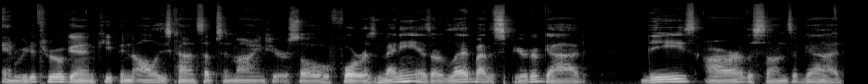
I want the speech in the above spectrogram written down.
and read it through again, keeping all these concepts in mind here. So, for as many as are led by the Spirit of God, these are the sons of God.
